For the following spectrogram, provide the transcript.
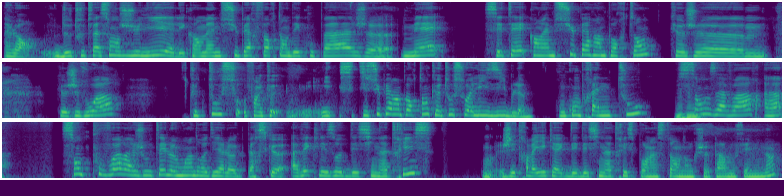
alors de toute façon Julie elle est quand même super forte en découpage euh, mais c'était quand même super important que je que je vois que tout soit, enfin que c'était super important que tout soit lisible qu'on comprenne tout mhm. sans avoir à sans pouvoir ajouter le moindre dialogue parce que avec les autres dessinatrices j'ai travaillé qu'avec des dessinatrices pour l'instant donc je parle au féminin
